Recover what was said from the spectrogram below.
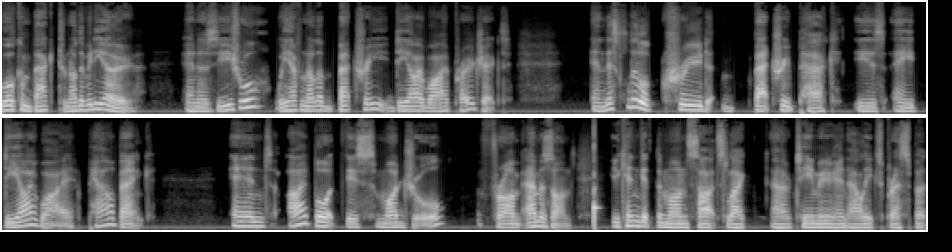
welcome back to another video. And as usual, we have another battery DIY project. And this little crude battery pack is a DIY power bank. And I bought this module from Amazon. You can get them on sites like uh, Temu and AliExpress, but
